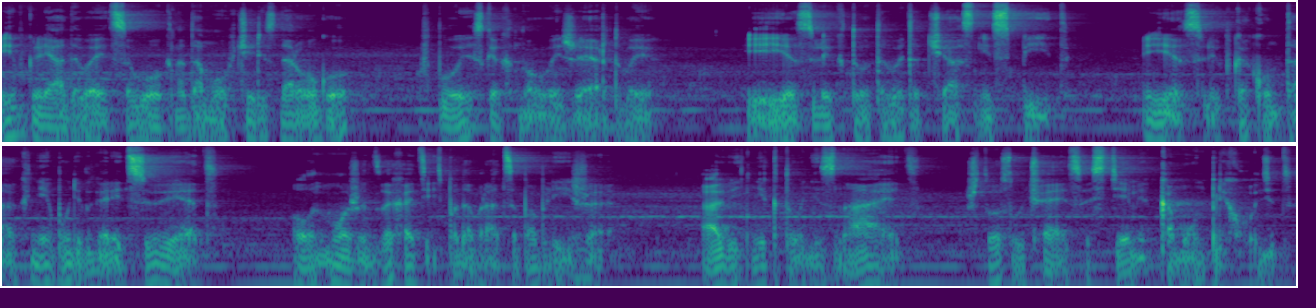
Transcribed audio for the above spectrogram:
и вглядывается в окна домов через дорогу в поисках новой жертвы. И если кто-то в этот час не спит, если в каком-то окне будет гореть свет, он может захотеть подобраться поближе. А ведь никто не знает, что случается с теми, к кому он приходит.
